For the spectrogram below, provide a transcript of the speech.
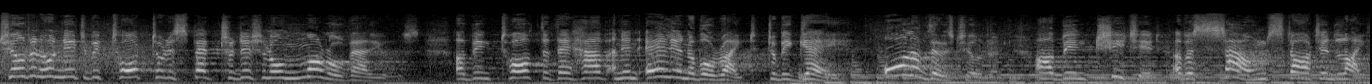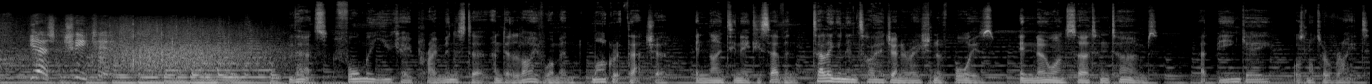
Children who need to be taught to respect traditional moral values are being taught that they have an inalienable right to be gay. All of those children are being cheated of a sound start in life. Yes, cheated. That's former UK Prime Minister and a live woman, Margaret Thatcher, in 1987, telling an entire generation of boys, in no uncertain terms, that being gay was not a right,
